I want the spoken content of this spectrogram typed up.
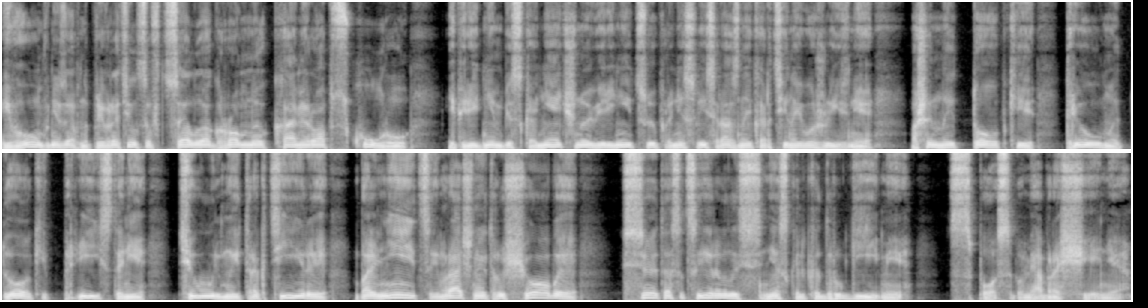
Его ум внезапно превратился в целую огромную камеру обскуру, и перед ним бесконечную вереницу пронеслись разные картины его жизни — машинные топки, трюмы, доки, пристани, тюрьмы и трактиры, больницы и мрачные трущобы — все это ассоциировалось с несколько другими способами обращения.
